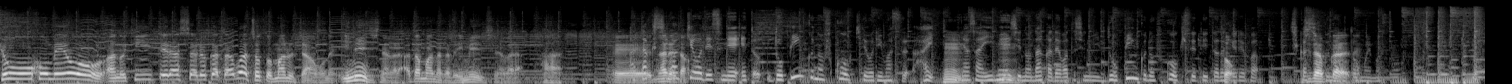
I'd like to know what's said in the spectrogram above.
今日褒めをあの聞いてらっしゃる方はちょっとまるちゃんをねイメージしながら頭の中でイメージしながら。はい、えー、私は今日ですね、えっと、ドピンクの服を着ております。はい、うん。皆さんイメージの中で私にドピンクの服を着せていただければ近しくなると思います。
